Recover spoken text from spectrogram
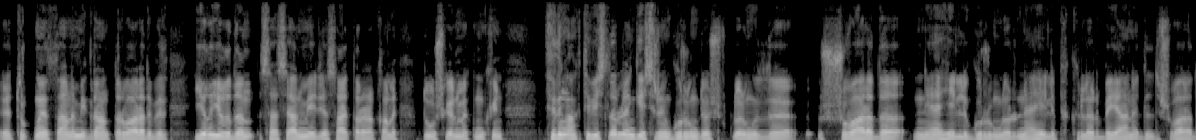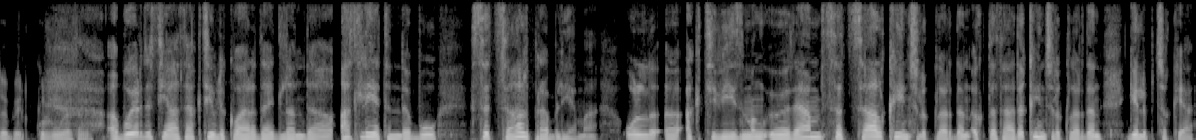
türkmenistanly migrantlar barada biz ýygy-ýygydan sosial media saýtlary arkaly duş gelmek mümkin. Siziň aktiwistler bilen geçiren gürrüňdeşlikleriňizde şu barada nähili gürrüňler, nähili pikirler beýan edildi? Şu barada bir gürrüň berseňiz. Bu ýerde syýasy aktiwlik barada aýdylanda, aslyýetinde bu sosial problema. Ol aktiwizmiň özem sosial kynçylyklardan, ykdysady kynçylyklardan gelip çykýar.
